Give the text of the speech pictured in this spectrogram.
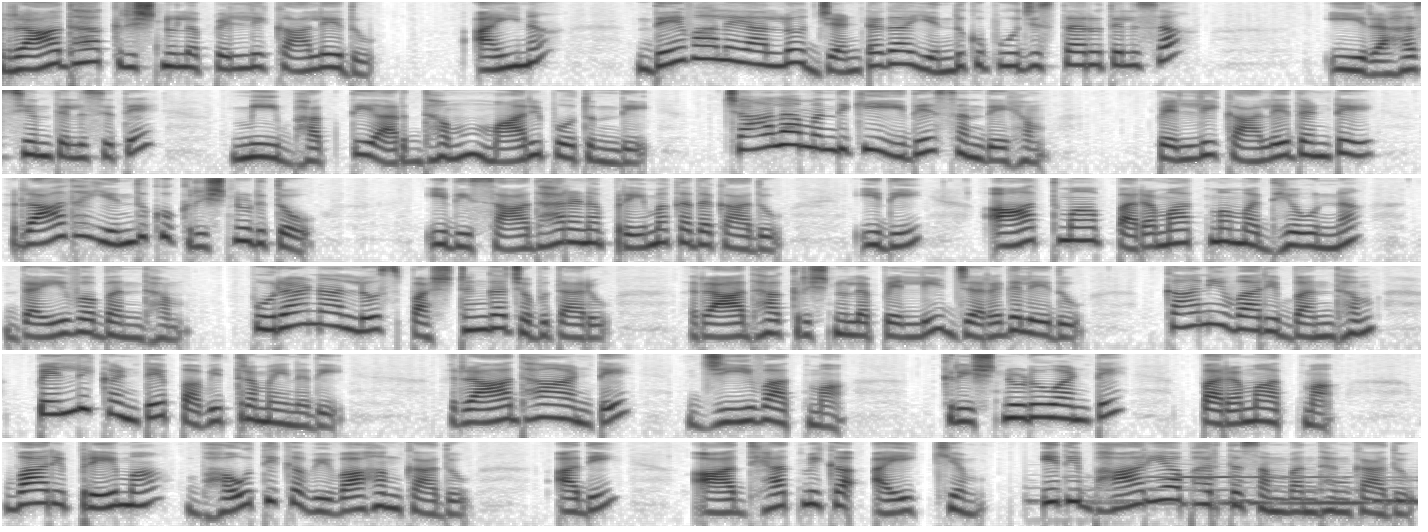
రాధాకృష్ణుల పెళ్ళి కాలేదు. అయినా దేవాలయాల్లో జంటగా ఎందుకు పూజిస్తారు తెలుసా? ఈ రహస్యం తెలిసితే మీ భక్తి అర్థం మారిపోతుంది. చాలామందికి ఇదే సందేహం. పెళ్ళి కాలేదంటే రాధ ఎందుకు కృష్ణుడితో? ఇది సాధారణ ప్రేమ కథ కాదు. ఇది ఆత్మ పరమాత్మ మధ్య ఉన్న దైవబంధం. పురాణాల్లో స్పష్టంగా చెబుతారు రాధాకృష్ణుల పెళ్ళి జరగలేదు. కాని వారి బంధం పెళ్ళి కంటే పవిత్రమైనది. రాధ అంటే జీవాత్మ కృష్ణుడు అంటే పరమాత్మ. వారి ప్రేమ భౌతిక వివాహం కాదు. అది ఆధ్యాత్మిక ఐక్యం. ఇది భార్యాభర్త సంబంధం కాదు.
